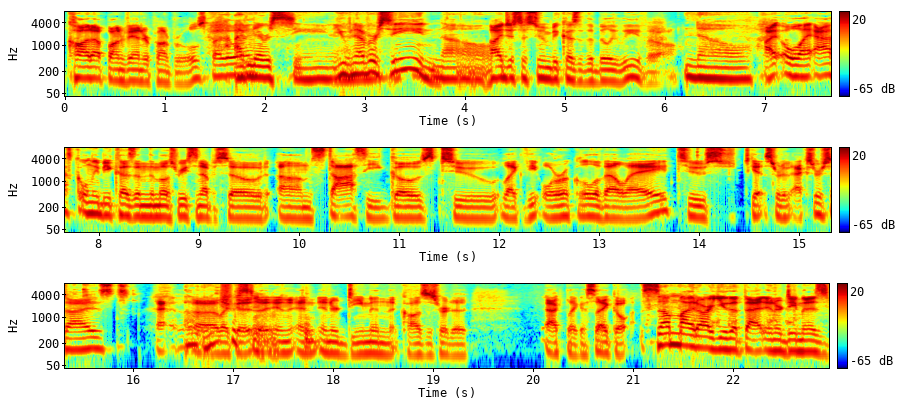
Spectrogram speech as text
caught up on Vanderpump Rules? By the way, I've never seen. You've never seen? No. I just assumed because of the Billy at all. no. I well, I ask only because in the most recent episode, um, Stassi goes to like the Oracle of L.A. to s- get sort of exercised, uh, uh, like a, interesting. an, an inner demon that causes her to act like a psycho. Some might argue that that inner demon is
